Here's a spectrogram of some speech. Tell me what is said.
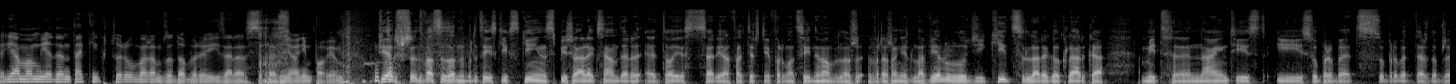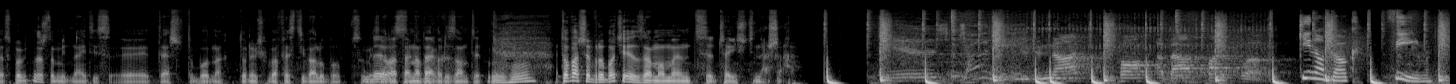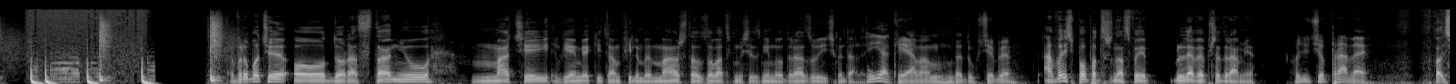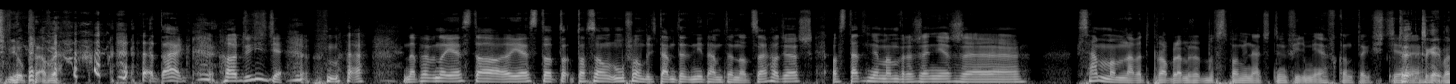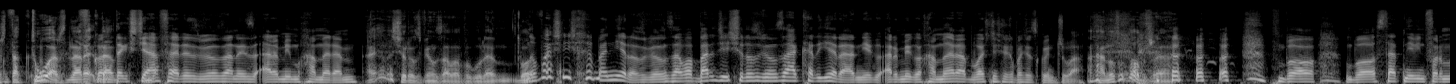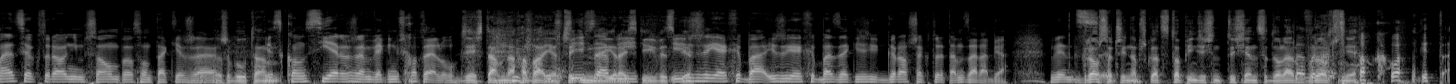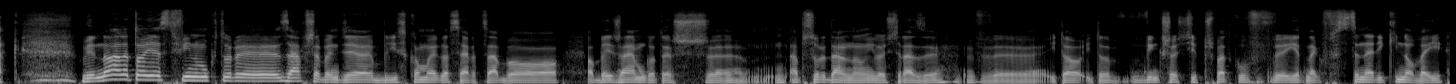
e, ja mam jeden taki, który uważam za dobry i zaraz pewnie o nim powiem. Pierwsze dwa sezony brytyjskich Skins, pisze Aleksander, e, to jest serial faktycznie formacyjny, mam wraż- wrażenie, dla wielu ludzi. Kids Larego Clarka, Mid-90s i Superbad. Superbad też dobrze wspominam, zresztą Mid-90s y, też, to było na którymś chyba festiwalu, bo w sumie Było, zaraz tak, Nowe tak. Horyzonty. To wasze w robocie, za moment część nasza. Kinotok. Film. W robocie o dorastaniu Maciej, wiem jaki tam film masz, to załatwmy się z nim od razu i idźmy dalej. I jakie ja mam według ciebie? A weź popatrz na swoje lewe przedramię. Chodzi ci o prawe. Chodź mi o prawe. tak, oczywiście. Na pewno jest to, jest to, to, to są, muszą być tamte dni, tamte noce, chociaż ostatnio mam wrażenie, że sam mam nawet problem, żeby wspominać o tym filmie w kontekście... Ty, czekaj, masz tatuaż na, w kontekście afery związanej z Armim Hammerem. A jak ona się rozwiązała w ogóle? Bo No właśnie się chyba nie rozwiązała, bardziej się rozwiązała kariera Armiego, Armiego Hammera, bo właśnie się chyba się skończyła. Aha, no to dobrze. Bo, bo ostatnie informacje, które o nim są, to są takie, że Że był tam jest konsjerżem w jakimś hotelu. gdzieś tam na Hawajach czy innej i- rajskiej I wyspie. żyje, chyba, I żyje chyba za jakieś grosze, które tam zarabia. Więc... Grosze, czyli na przykład 150 tysięcy dolarów To- rocznie. Dokładnie tak. No ale to jest film, który zawsze będzie blisko mojego serca, bo obejrzałem go też absurdalną ilość razy w, i, to, i to w większości przypadków jednak w scenerii kinowej,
